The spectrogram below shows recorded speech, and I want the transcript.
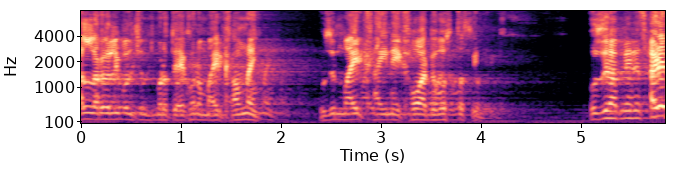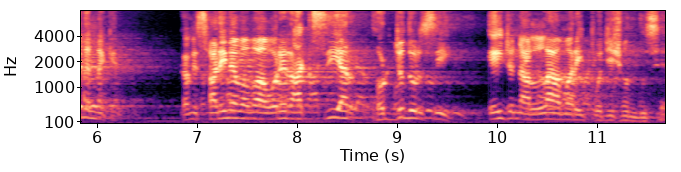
আল্লাহ ওলি বলছেন, তোমরা তো এখনও মায়ের খাও নাই? হুজুর, মায়ের খাই নাই, খাওয়ার ব্যবস্থা ছিল। হুজুর, আপনি এটা ছাড়িয়ে দেন না কেন? আমি ছাড়ি না বাবা, ওরে রাখছি আর ধৈর্য ধরছি। এই জন্য আল্লাহ আমার এই পজিশন দিছে।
